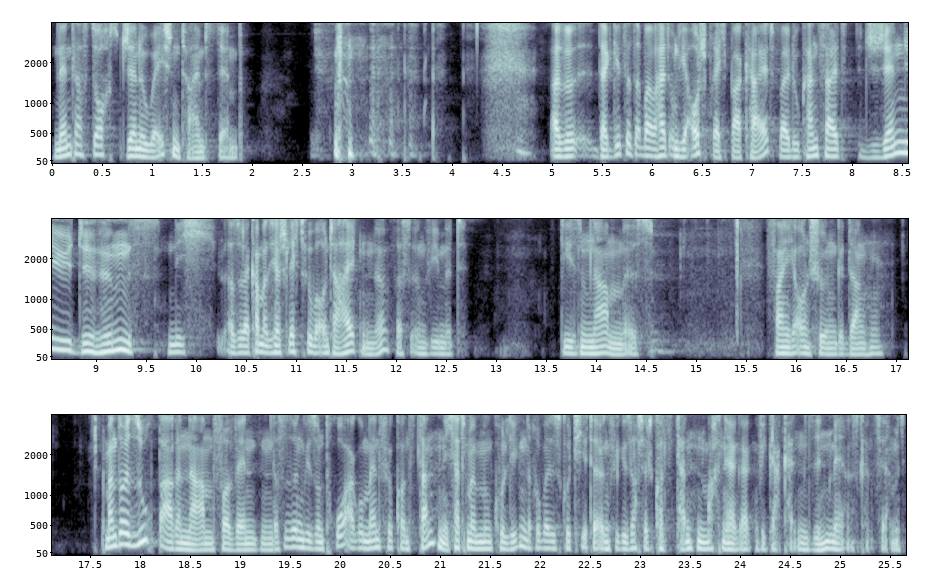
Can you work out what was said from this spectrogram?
nennt das doch Generation Timestamp. Also da geht es jetzt aber halt um die Aussprechbarkeit, weil du kannst halt Jenny de Hims nicht, also da kann man sich ja schlecht drüber unterhalten, ne? was irgendwie mit diesem Namen ist. Fand ich auch einen schönen Gedanken. Man soll suchbare Namen verwenden. Das ist irgendwie so ein Pro-Argument für Konstanten. Ich hatte mal mit einem Kollegen darüber diskutiert, der irgendwie gesagt hat, Konstanten machen ja irgendwie gar keinen Sinn mehr. Das kannst du ja mit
